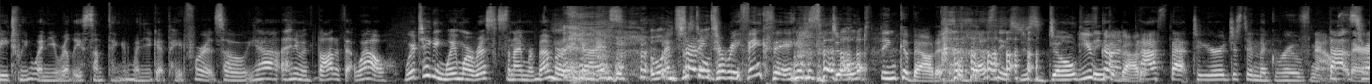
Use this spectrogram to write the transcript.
between when you release something and when you get paid for it. So yeah, I hadn't even thought of that. Wow, we're taking way more risks than I'm remembering, guys. I'm starting to rethink things. don't think about it. The best thing is just don't You've think gotten about it. past that to you're just in the groove now. That's Sarah.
